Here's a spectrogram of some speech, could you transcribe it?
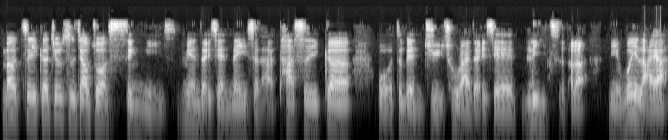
那么这个就是叫做心里面的一些内省啊，它是一个我这边举出来的一些例子了。你未来啊，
